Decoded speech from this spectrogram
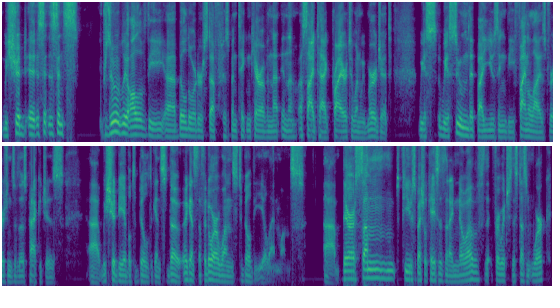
we should uh, since presumably all of the uh, build order stuff has been taken care of in that in the aside tag prior to when we merge it. We we assume that by using the finalized versions of those packages, uh, we should be able to build against against the Fedora ones to build the ELN ones. Uh, there are some few special cases that I know of that, for which this doesn't work.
